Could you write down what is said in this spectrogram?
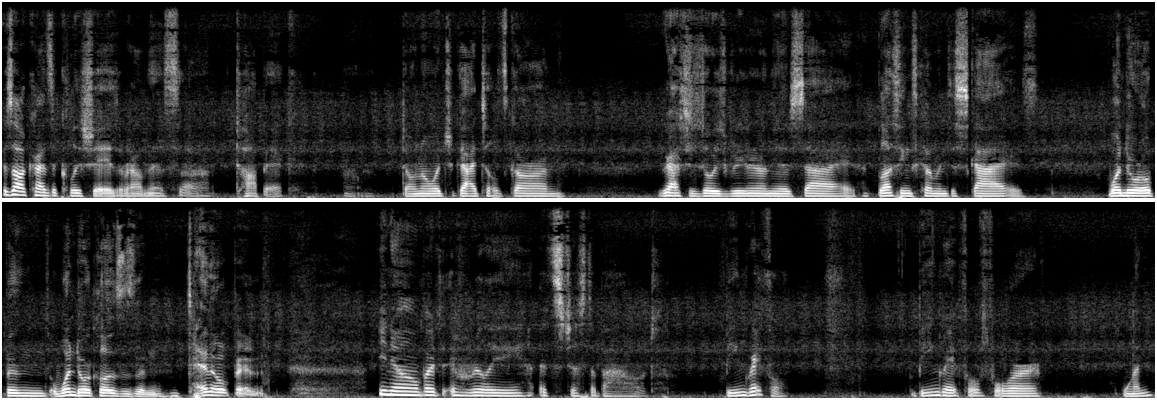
there's all kinds of cliches around this uh, topic. Um, don't know what you got till it's gone. Grass is always greener on the other side. Blessings come in disguise. One door opens, one door closes, and ten open. You know, but it really, it's just about being grateful. Being grateful for one,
